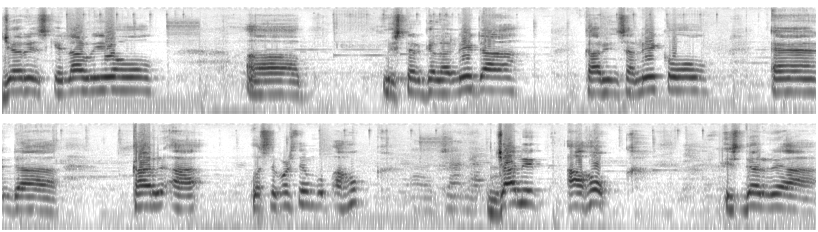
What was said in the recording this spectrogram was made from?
Jerry Esquilario, uh, Mr. Galanida, Karin Sanico, and uh, Kar, uh, what's the first name of Ahok? Janet. Janet Ahok. Is there uh,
